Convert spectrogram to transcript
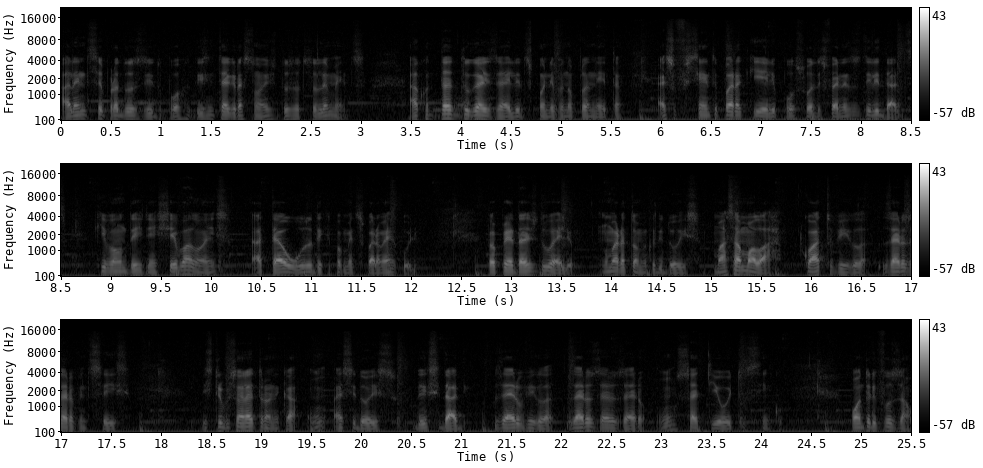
além de ser produzido por desintegrações dos outros elementos. A quantidade do gás hélio disponível no planeta é suficiente para que ele possua diferentes utilidades, que vão desde encher balões até o uso de equipamentos para mergulho. Propriedades do hélio: número atômico de 2, massa molar 4,0026, distribuição eletrônica 1s2, densidade 0,00017885, ponto de fusão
